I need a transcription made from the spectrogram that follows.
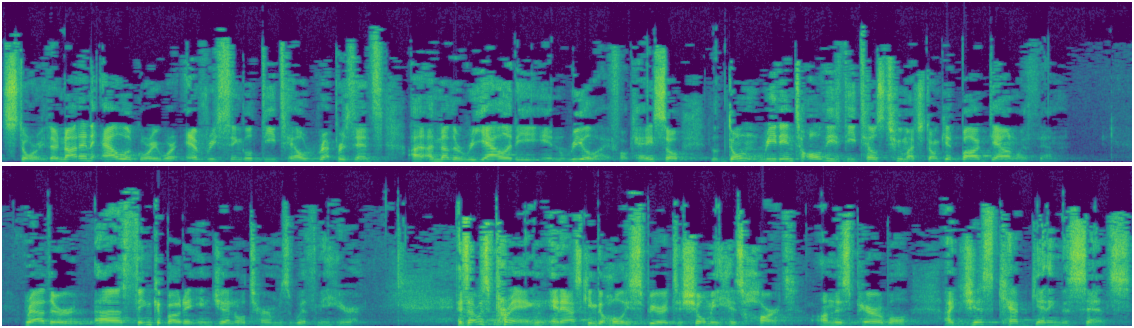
story. They're not an allegory where every single detail represents another reality in real life, okay? So don't read into all these details too much. Don't get bogged down with them. Rather, uh, think about it in general terms with me here. As I was praying and asking the Holy Spirit to show me his heart on this parable, I just kept getting the sense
